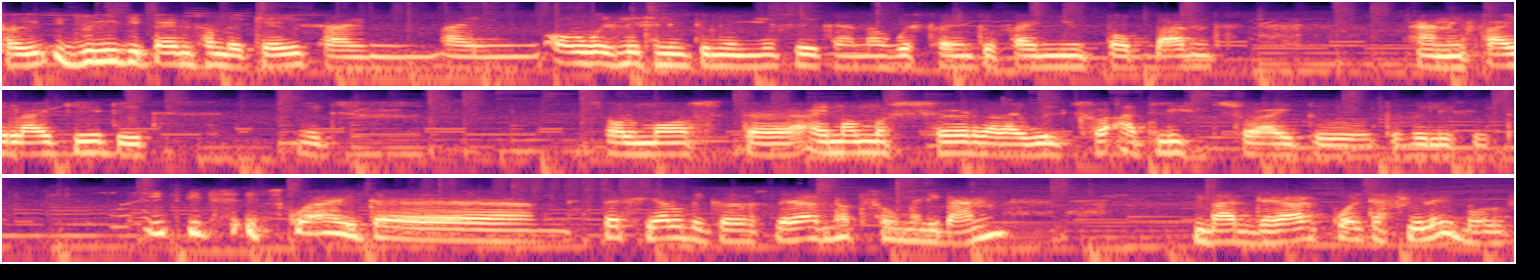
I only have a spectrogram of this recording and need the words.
so it, it really depends on the case. I'm I'm always listening to new music and always trying to find new pop bands. And if I like it, it's it's it's almost uh, I'm almost sure that I will at least try to, to release it. it it's it's quite um special because there are not so many bands, but there are quite a few labels.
